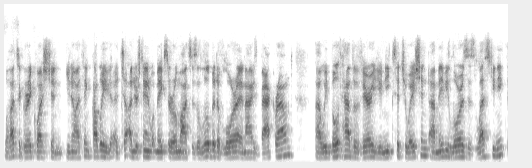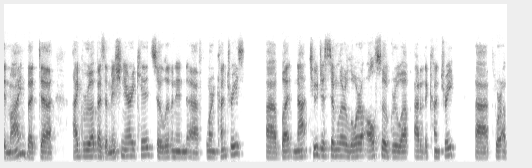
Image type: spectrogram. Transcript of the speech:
Well, that's a great question. You know, I think probably uh, to understand what makes the Romonts is a little bit of Laura and I's background. Uh, we both have a very unique situation. Uh, maybe Laura's is less unique than mine, but uh, I grew up as a missionary kid, so living in uh, foreign countries. Uh, but not too dissimilar. Laura also grew up out of the country uh, for a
